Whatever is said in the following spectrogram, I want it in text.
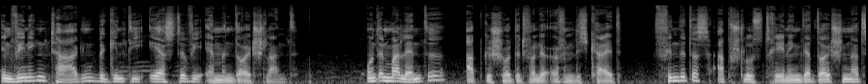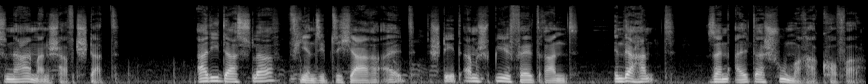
In wenigen Tagen beginnt die erste WM in Deutschland. Und in Malente, abgeschottet von der Öffentlichkeit, findet das Abschlusstraining der deutschen Nationalmannschaft statt. Adi Dassler, 74 Jahre alt, steht am Spielfeldrand, in der Hand sein alter Schuhmacherkoffer.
